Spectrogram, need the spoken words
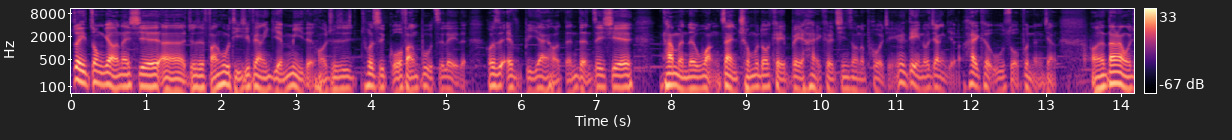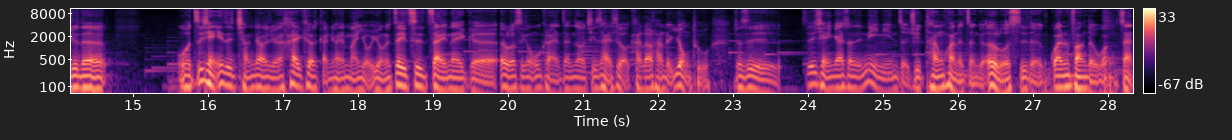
最重要的那些呃，就是防护体系非常严密的哈，就是或是国防部之类的，或是 FBI 哈等等这些，他们的网站全部都可以被骇客轻松的破解，因为电影都这样演了，骇客无所不能这样。好，那当然，我觉得我之前一直强调，觉得骇客感觉还是蛮有用的。这一次在那个俄罗斯跟乌克兰战争，其实还是有看到它的用途，就是之前应该算是匿名者去瘫痪了整个俄罗斯的官方的网站。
